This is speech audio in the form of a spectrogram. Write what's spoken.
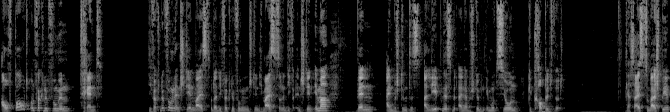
aufbaut und Verknüpfungen trennt. Die Verknüpfungen entstehen meist, oder die Verknüpfungen entstehen nicht meistens, sondern die entstehen immer, wenn ein bestimmtes Erlebnis mit einer bestimmten Emotion gekoppelt wird. Das heißt zum Beispiel,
